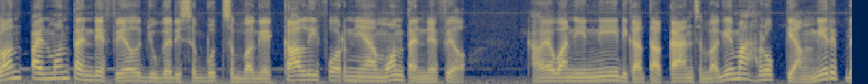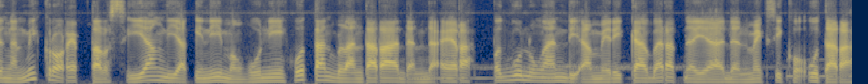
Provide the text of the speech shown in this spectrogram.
Lone Pine Mountain Devil juga disebut sebagai California Mountain Devil. Hewan ini dikatakan sebagai makhluk yang mirip dengan Microraptors yang diyakini menghuni hutan belantara dan daerah pegunungan di Amerika Barat Daya dan Meksiko Utara.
